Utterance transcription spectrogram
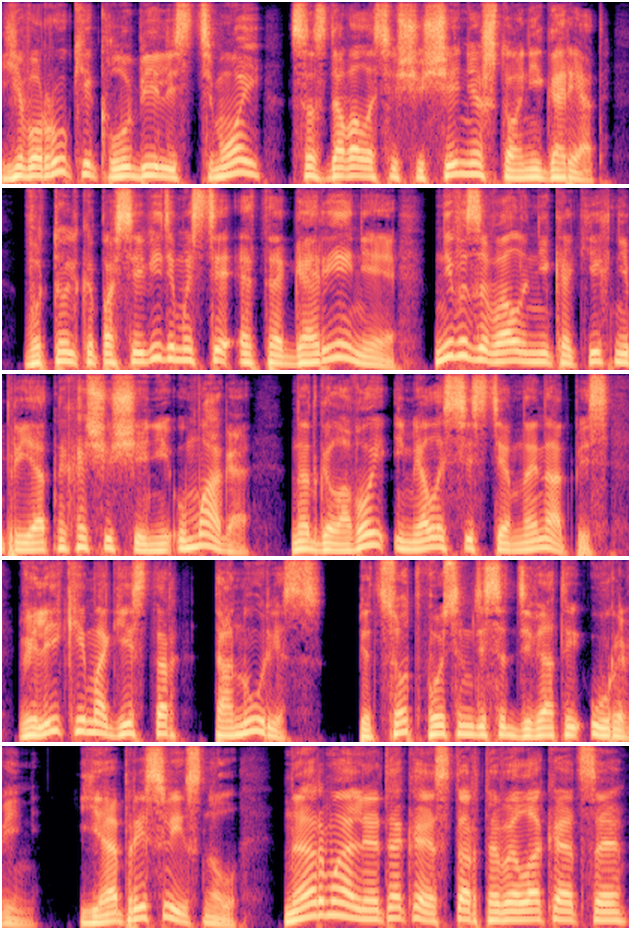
Его руки клубились тьмой, создавалось ощущение, что они горят. Вот только, по всей видимости, это горение не вызывало никаких неприятных ощущений у мага. Над головой имелась системная надпись «Великий магистр Танурис, 589 уровень». Я присвистнул. «Нормальная такая стартовая локация».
